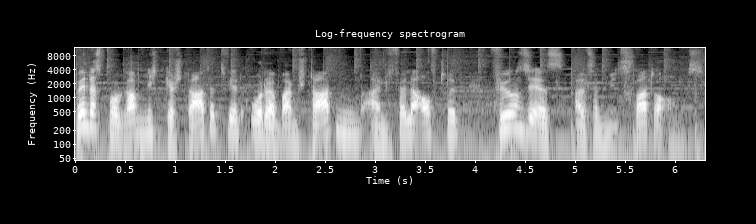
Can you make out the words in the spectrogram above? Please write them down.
Wenn das Programm nicht gestartet wird oder beim Starten ein Fehler auftritt, führen Sie es als Administrator aus.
